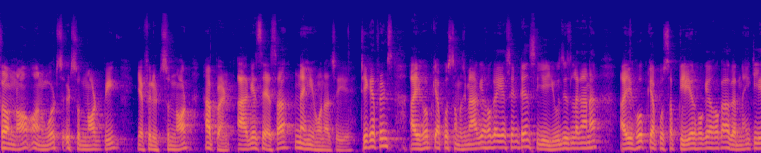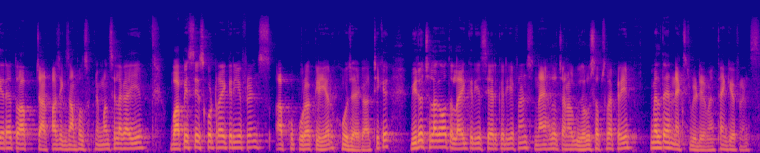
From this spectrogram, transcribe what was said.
from now onwards it should not be या फिर इट्स नॉट हैपन आगे से ऐसा नहीं होना चाहिए। ठीक है फ्रेंड्स? आई होप कि आपको समझ में आ गया होगा ये सेंटेंस ये यूजेस लगाना। आई होप कि आपको सब क्लियर हो गया होगा। अगर नहीं क्लियर है तो आप चार पाँच एग्जाम्पल्स अपने मन से लगाइए। वापस से इसको ट्राई करिए फ्रेंड्स। आपको पूरा क्लियर हो जाएगा। ठीक है? वीडियो अच्छा लगा हो तो लाइक करिए शेयर करिए फ्रेंड्स। नए हो तो चैनल को ज़रूर सब्सक्राइब करिए। मिलते हैं नेक्स्ट वीडियो में। Thank you friends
